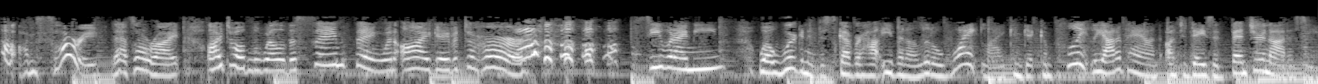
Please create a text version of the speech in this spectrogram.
Oh, I'm sorry. That's all right. I told Luella the same thing when I gave it to her. See what I mean? Well, we're going to discover how even a little white lie can get completely out of hand on today's adventure in Odyssey.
